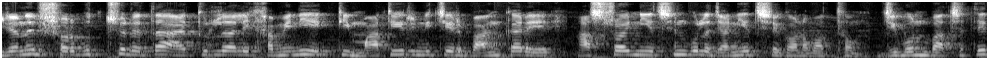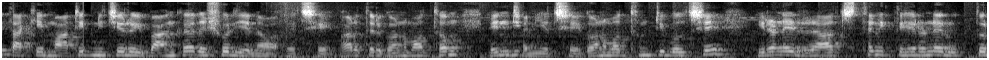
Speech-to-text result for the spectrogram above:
ইরানের সর্বোচ্চ নেতা আয়াতুল্লাহ আলী খামেনি একটি মাটির নিচের বাংকারে আশ্রয় নিয়েছেন বলে জানিয়েছে গণমাধ্যম। জীবন বাঁচাতে তাকে মাটির নিচের ওই বাংকারে সরিয়ে নেওয়া হয়েছে, ভারতের গণমাধ্যম এনডি জানিয়েছে। গণমাধ্যমটি বলছে, ইরানের রাজধানী তেহরানের উত্তর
